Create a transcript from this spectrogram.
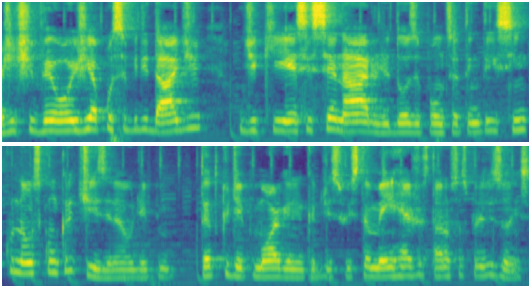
gente vê hoje a possibilidade de que esse cenário de 12,75 não se concretize, né? JP, tanto que o JP Morgan e o Credit Suisse também reajustaram suas previsões.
